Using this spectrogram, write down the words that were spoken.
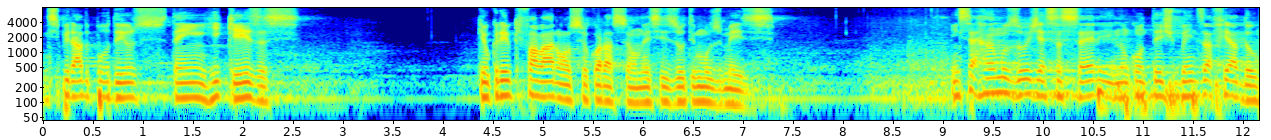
inspirado por Deus, tem riquezas que eu creio que falaram ao seu coração nesses últimos meses. Encerramos hoje essa série num contexto bem desafiador.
